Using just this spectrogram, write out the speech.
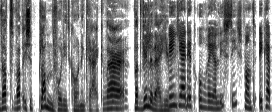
wat, wat is het plan voor dit koninkrijk? Waar, wat willen wij hier? Vind jij dit onrealistisch? Want ik heb,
